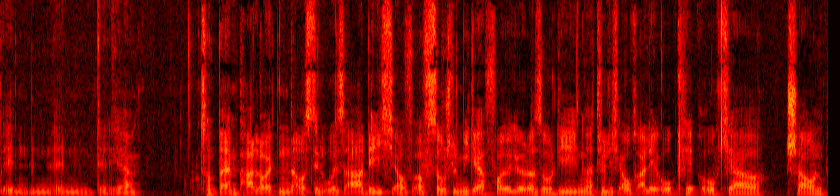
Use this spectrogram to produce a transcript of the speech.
in, in, ja, zum bei ein paar Leuten aus den USA, die ich auf, auf Social Media folge oder so, die natürlich auch alle Okia schauen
